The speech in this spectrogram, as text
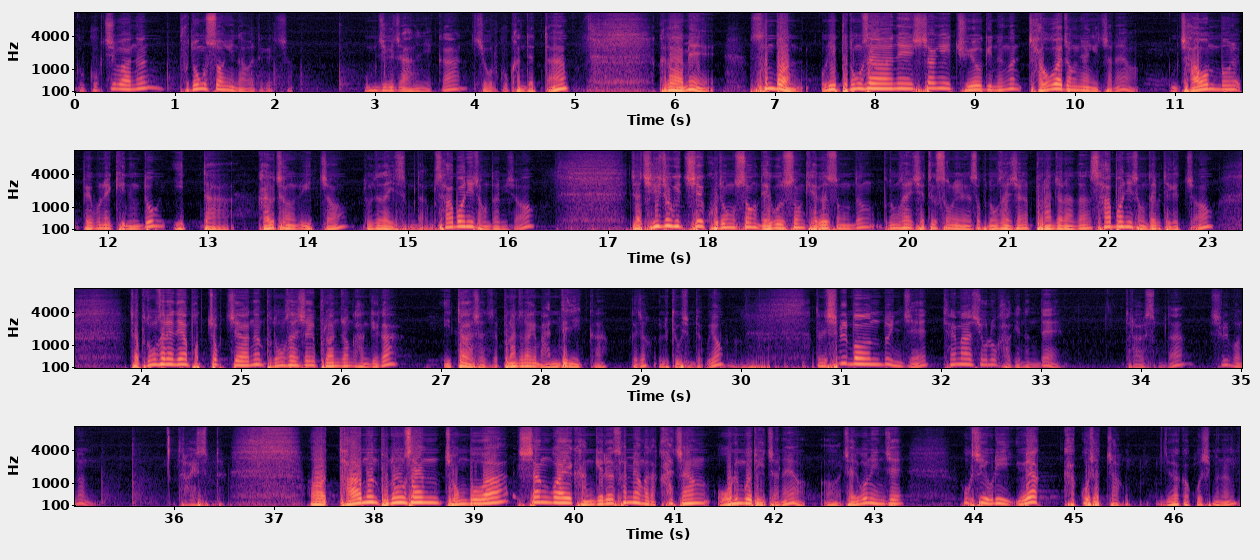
그 국지화는 부동성이 나와야 되겠죠. 움직이지 않으니까 지역으로 국한됐다. 그 다음에 3번 우리 부동산의 시장의 주요 기능은 자구가 정량이 있잖아요. 자원 배분의 기능도 있다. 가격차도 있죠. 둘 다 있습니다. 그럼 4번이 정답이죠. 자, 지리적 위치의 고정성, 내구성, 개별성 등 부동산의 재특성으로 인해서 부동산 시장이 불안전하다는 4번이 정답이 되겠죠. 자, 부동산에 대한 법적 제한은 부동산 시장의 불안정과 관계가 있다 하셨죠. 불안전하게 만드니까. 그죠? 이렇게 보시면 되고요. 그다음에 11번도 이제 테마식으로 가겠는데 들어가겠습니다. 11번은 들어가겠습니다. 어, 다음은 부동산 정보와 시장과의 관계를 설명하다 가장 옳은 것도 있잖아요. 어, 자, 이거는 이제 혹시 우리 요약 갖고 오셨죠? 요약 갖고 오시면은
